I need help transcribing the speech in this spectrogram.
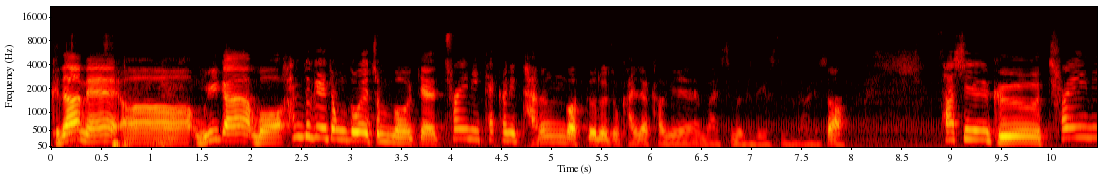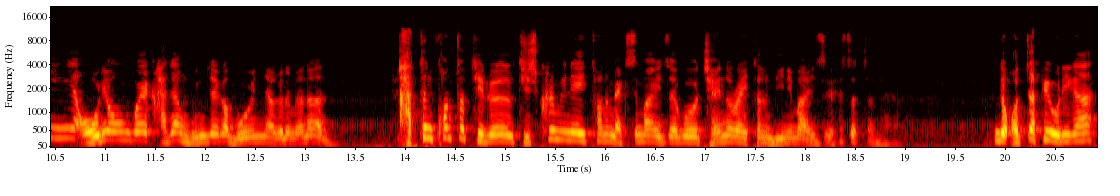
그 다음에 어, 우리가 뭐 한두 개 정도의 좀 뭐 이렇게 트레이닝 테크닉 다른 것들을 좀 간략하게 말씀을 드리겠습니다. 그래서 사실 그 트레이닝이 어려운 거에 가장 문제가 뭐였냐 그러면은 같은 퀀터티를 디스크리미네이터는 맥시마이즈하고 제너레이터는 미니마이즈 했었잖아요. 근데 어차피 우리가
